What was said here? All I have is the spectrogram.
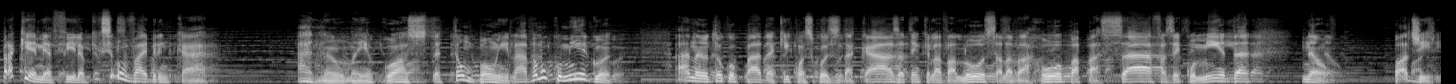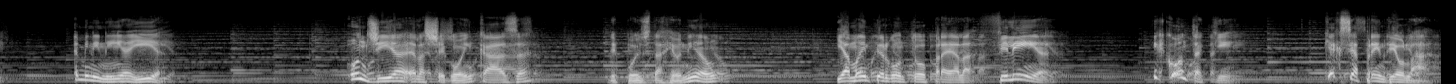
Para quê, minha filha? Por que você não vai brincar? Ah, não, mãe, eu gosto, é tão bom ir lá. Vamos comigo? Ah, não, eu estou ocupado aqui com as coisas da casa, tenho que lavar louça, lavar roupa, passar, fazer comida. Não, pode ir. A menininha ia. Um dia ela chegou em casa, depois da reunião, e a mãe perguntou para ela: Filhinha, me conta aqui, o que é que você aprendeu lá?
